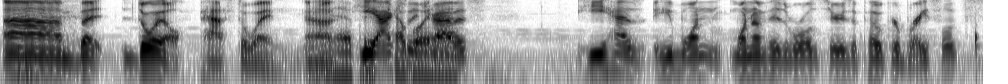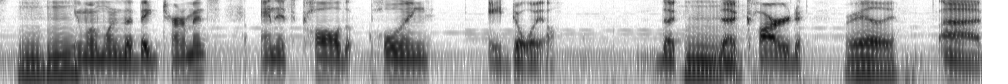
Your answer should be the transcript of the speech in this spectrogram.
um, but Doyle passed away. Uh, Yeah, he actually, cowboy hat. Travis, he has he won one of his World Series of Poker bracelets. mm-hmm. He won one of the big tournaments, and it's called pulling a Doyle. The Hmm. the card Really? uh,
